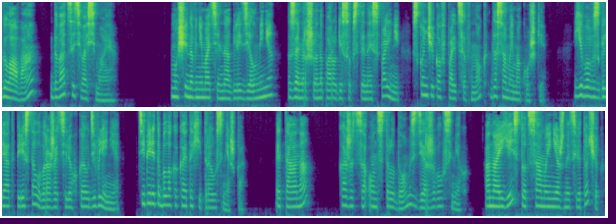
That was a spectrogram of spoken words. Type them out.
Глава двадцать восьмая. Мужчина внимательно оглядел меня, замершую на пороге собственной спальни, с кончиков пальцев ног до самой макушки. Его взгляд перестал выражать легкое удивление. Теперь это была какая-то хитрая усмешка. «Это она?» Кажется, он с трудом сдерживал смех. «Она и есть тот самый нежный цветочек?»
